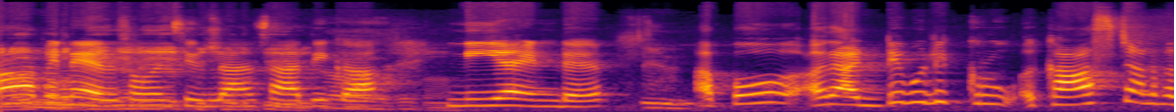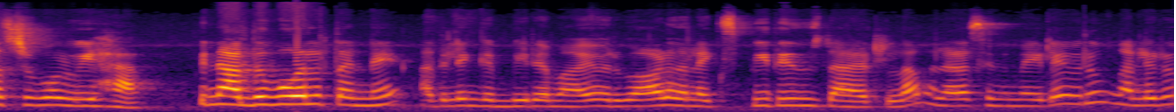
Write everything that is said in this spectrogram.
ആ പിന്നെ സോഹൻ സിവിലാൻ സാദിക നിയ ഉണ്ട്. അപ്പോൾ ഒരു അടിപൊളി ക്രൂ കാസ്റ്റ് ആണ് first of all we have പിന്നെ അതുപോലെ തന്നെ അതിലും ഗംഭീരമായ ഒരുപാട് നല്ല എക്സ്പീരിയൻസ്ഡ് ആയിട്ടുള്ള മലയാള സിനിമയിലെ ഒരു നല്ലൊരു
